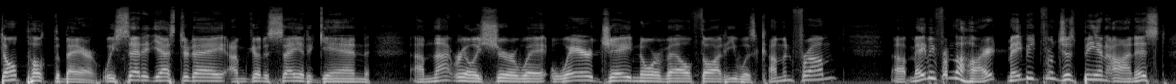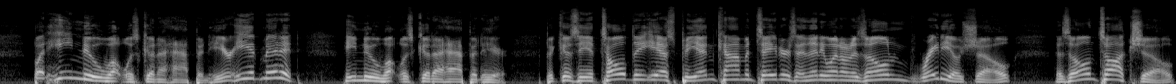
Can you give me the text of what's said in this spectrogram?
don't poke the bear. We said it yesterday. I'm going to say it again. I'm not really sure where, where Jay Norvell thought he was coming from. Uh, maybe from the heart, maybe from just being honest, but he knew what was going to happen here. He admitted he knew what was going to happen here because he had told the ESPN commentators, and then he went on his own radio show, his own talk show,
